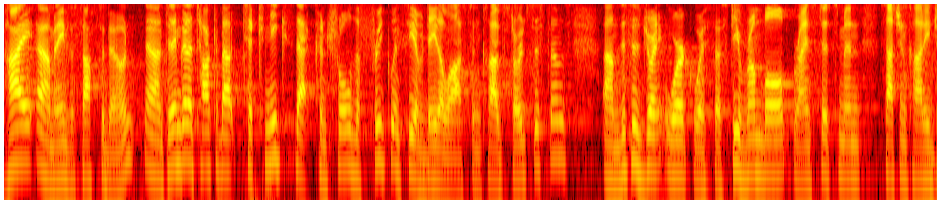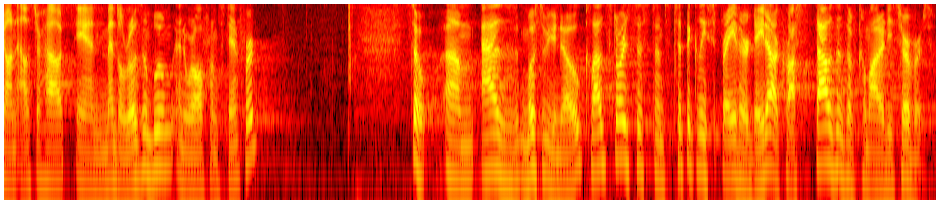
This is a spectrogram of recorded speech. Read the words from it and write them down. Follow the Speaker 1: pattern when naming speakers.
Speaker 1: Hi, uh, my name is Asaf Cidon. Uh, today I'm going to talk about techniques that control the frequency of data loss in cloud storage systems. Um, this is joint work with uh, Steve Rumble, Ryan Stutsman, Sachin Katti, John Ousterhout, and Mendel Rosenblum, and we're all from Stanford. So, um, as most of you know, cloud storage systems typically spray their data across thousands of commodity servers.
